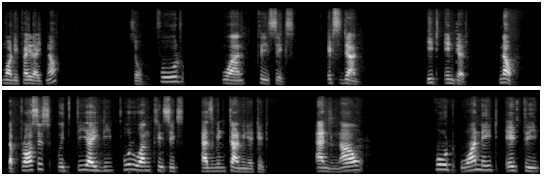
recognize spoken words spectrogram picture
modify right now. So 4136, it's done. Hit enter. Now, the process with PID 4136 has been terminated and now port 1883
